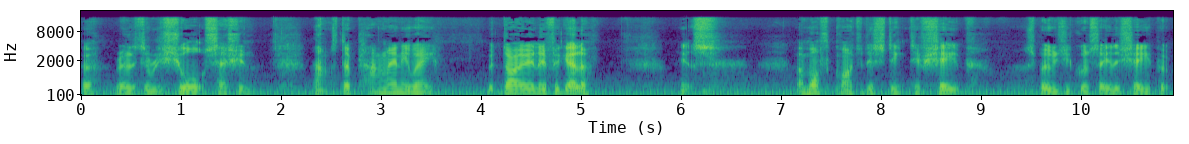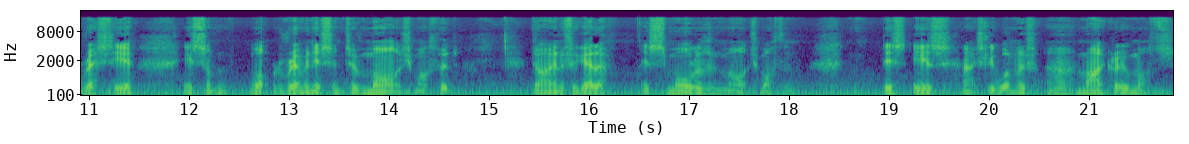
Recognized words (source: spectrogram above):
a relatively short session. That's the plan anyway. But Diurnea fagella, it's a moth quite a distinctive shape, I suppose you could say the shape at rest here is somewhat reminiscent of March moth, but Diurnea fagella is smaller than March moth, and this is actually one of our micro moths.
